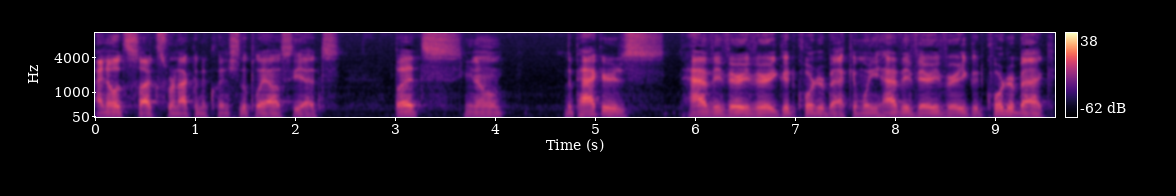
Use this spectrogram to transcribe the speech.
I know it sucks. We're not going to clinch the playoffs yet, but you know, the Packers have a very very good quarterback, and when you have a very very good quarterback,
